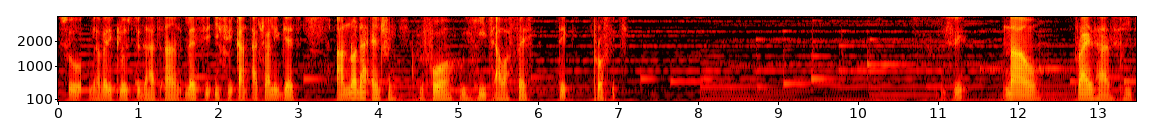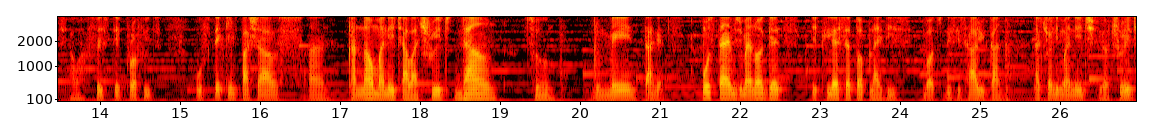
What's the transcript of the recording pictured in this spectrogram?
so we are very close to that and let's see if we can actually get another entry before we hit our first take profit you see? Now price has hit our first take profit we've taken partials and can now manage our trade down to the main targets most times you might not get a clear setup like this but this is how you can actually manage your trade.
